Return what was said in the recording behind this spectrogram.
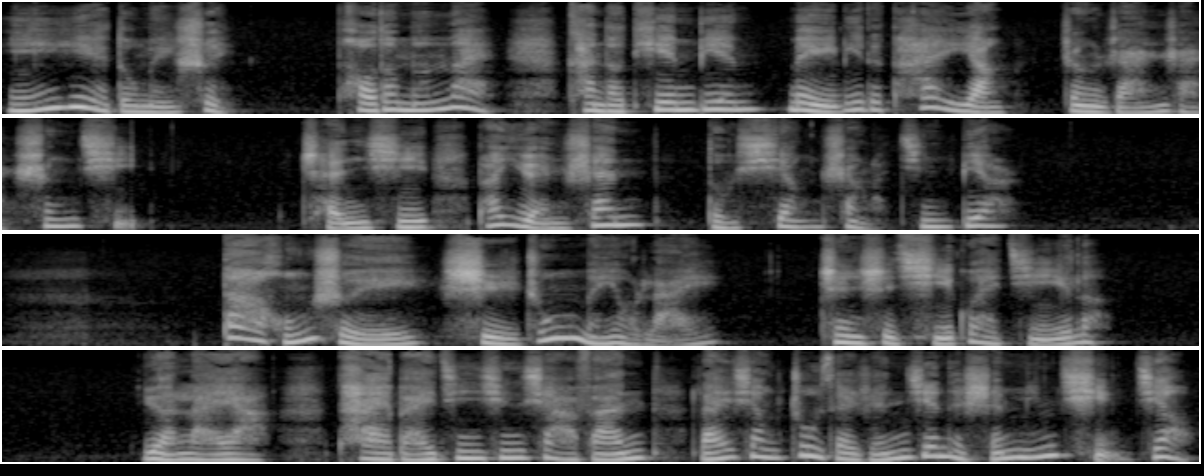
一夜都没睡，跑到门外，看到天边美丽的太阳正冉冉升起，晨曦把远山都镶上了金边儿。大洪水始终没有来，真是奇怪极了。原来呀，太白金星下凡来向住在人间的神明请教。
